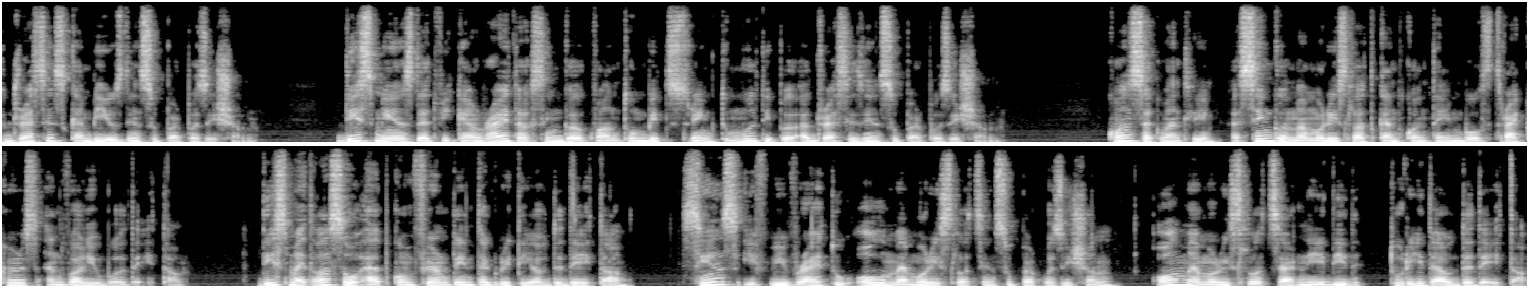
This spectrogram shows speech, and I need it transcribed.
addresses can be used in superposition. This means that we can write a single quantum bit string to multiple addresses in superposition. Consequently, a single memory slot can contain both trackers and valuable data. This might also help confirm the integrity of the data, since if we write to all memory slots in superposition, all memory slots are needed to read out the data.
